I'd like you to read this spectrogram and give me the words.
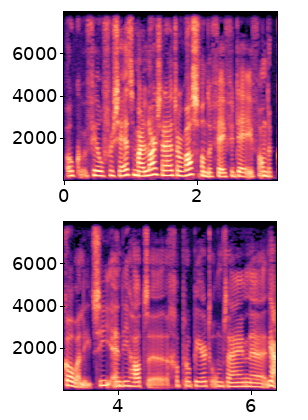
ook veel verzet. Maar Lars Ruiter was van de VVD, van de coalitie. En die had eh, geprobeerd om zijn, eh, ja,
